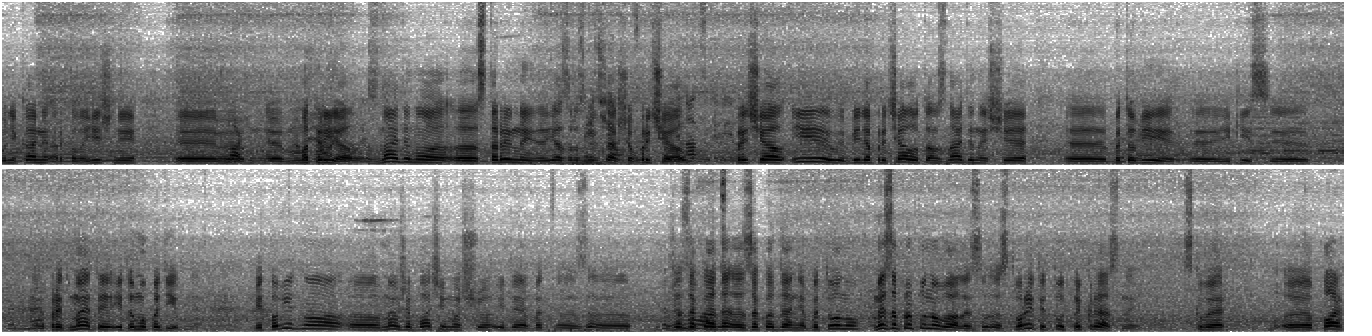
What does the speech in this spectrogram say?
унікальні археологічні е, е, матеріали. Знайдено старинний, я зрозумів так, що причал, причал, і біля причалу там знайдені ще битові якісь предмети і тому подібне. Відповідно, е, ми вже бачимо, що йде е, е, вже заклада- закладання бетону. Ми запропонували з- створити тут прекрасний сквер, парк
